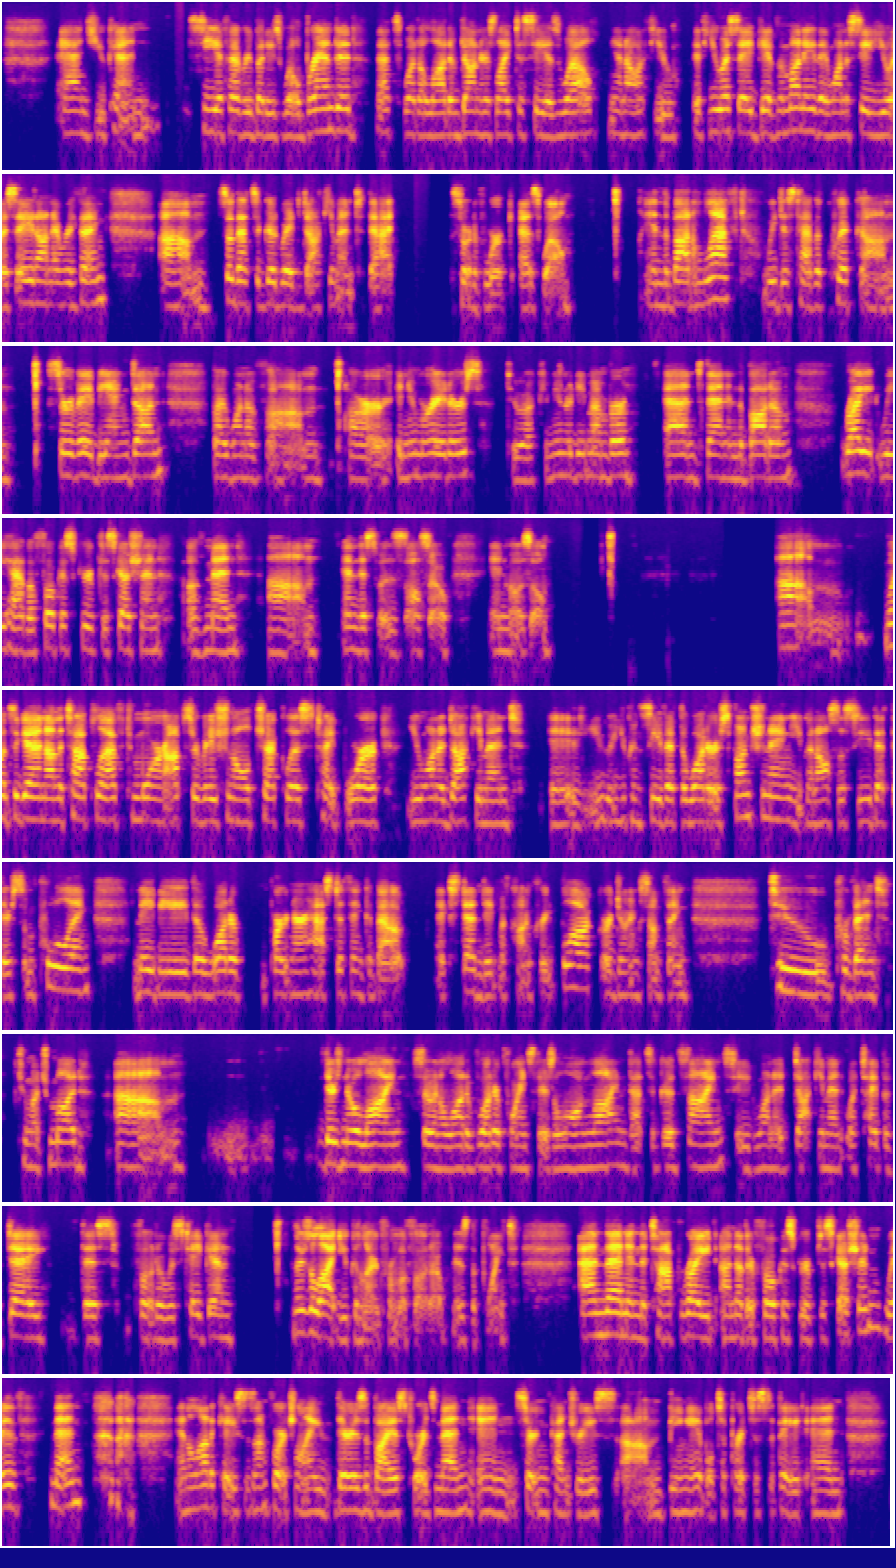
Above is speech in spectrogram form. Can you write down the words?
and you can see if everybody's well branded. That's what a lot of donors like to see as well. You know, if you if USAID gave the money, they want to see USAID on everything. Um, so that's a good way to document that sort of work as well. In the bottom left, we just have a quick um, survey being done by one of um, our enumerators to a community member. And then in the bottom right, we have a focus group discussion of men. Um, and this was also in Mosul. Um, once again, on the top left, more observational checklist type work. You want to document, uh, you, you can see that the water is functioning. You can also see that there's some pooling. Maybe the water partner has to think about extending the concrete block or doing something to prevent too much mud. Um, there's no line, so in a lot of water points, there's a long line. That's a good sign. So you'd want to document what type of day this photo was taken. There's a lot you can learn from a photo, is the point. And then in the top right, another focus group discussion with men. in a lot of cases, unfortunately, there is a bias towards men in certain countries um, being able to participate in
